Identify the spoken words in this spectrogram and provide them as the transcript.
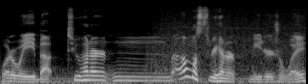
What are we, about 200 and almost 300 meters away?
